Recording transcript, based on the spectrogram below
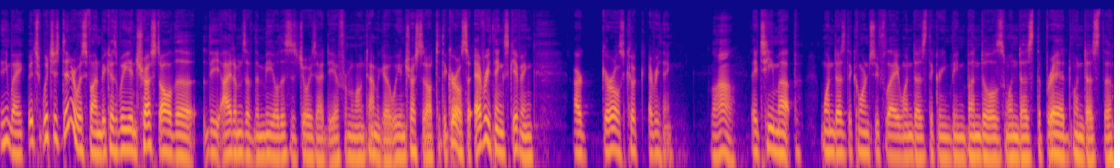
anyway, which which is dinner was fun because we entrust all the the items of the meal. This is Joy's idea from a long time ago. We entrust it all to the girls. So every Thanksgiving, our girls cook everything Wow. they team up. One does the corn souffle, one does the green bean bundles, one does the bread, one does the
